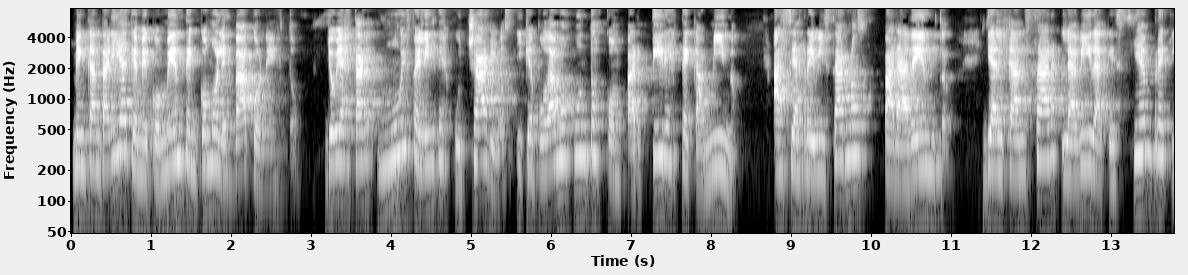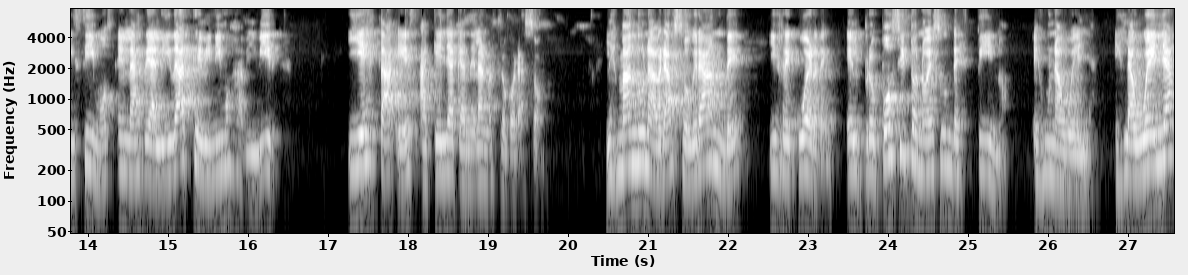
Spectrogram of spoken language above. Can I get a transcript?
Me encantaría que me comenten cómo les va con esto. Yo voy a estar muy feliz de escucharlos y que podamos juntos compartir este camino hacia revisarnos para adentro y alcanzar la vida que siempre quisimos en la realidad que vinimos a vivir, y esta es aquella que anhela nuestro corazón. Les mando un abrazo grande y recuerden, el propósito no es un destino, es una huella. Es la huella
